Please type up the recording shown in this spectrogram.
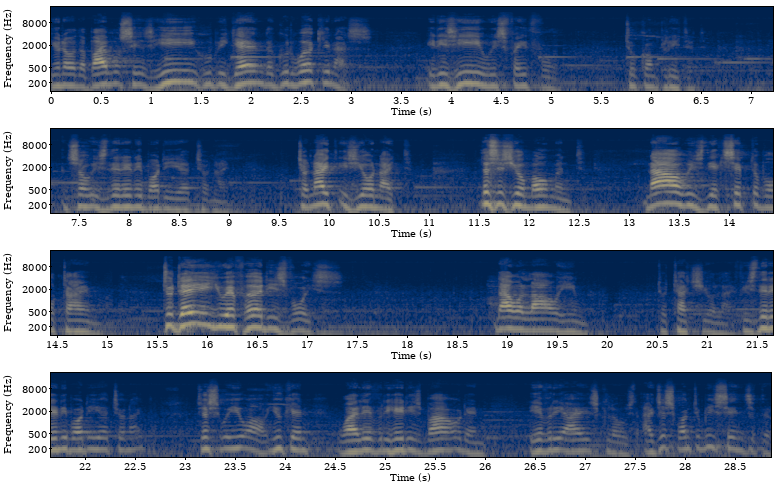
You know, the Bible says, He who began the good work in us it is He who is faithful to complete it. And so, is there anybody here tonight? Tonight is your night. This is your moment. Now is the acceptable time. Today you have heard His voice. Now allow Him to touch your life. Is there anybody here tonight? Just where you are. You can, while every head is bowed and every eye is closed. I just want to be sensitive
